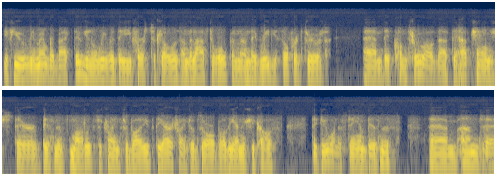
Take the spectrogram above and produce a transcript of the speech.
if you remember back, to, you know, we were the first to close and the last to open, and they've really suffered through it. Um, they've come through all that. They have changed their business models to try and survive. They are trying to absorb all the energy costs. They do want to stay in business. Um, and uh,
